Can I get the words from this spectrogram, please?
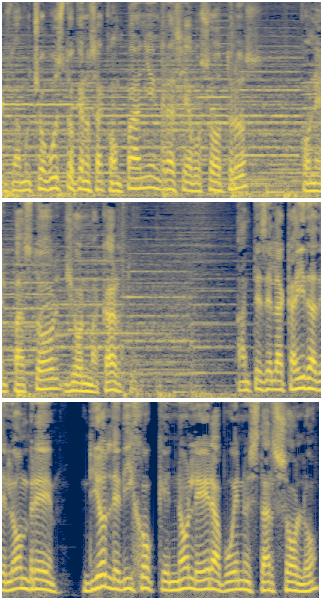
Nos da mucho gusto que nos acompañen, gracias a vosotros, con el pastor John MacArthur. Antes de la caída del hombre, Dios le dijo que no le era bueno estar solo,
